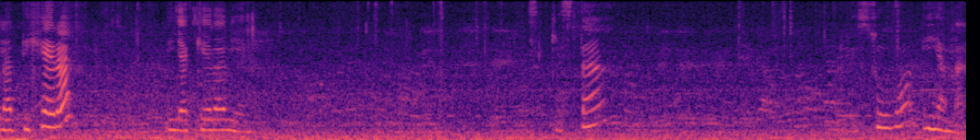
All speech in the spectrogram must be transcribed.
la tijera y ya queda bien. Pues aquí está y amarro.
